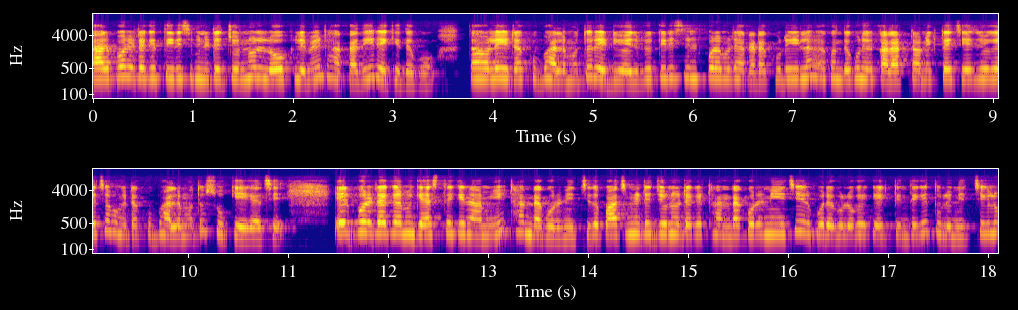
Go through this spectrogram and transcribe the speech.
তারপর এটাকে তিরিশ মিনিটের জন্য লো ফ্লেমে ঢাকা দিয়ে রেখে দেবো। তাহলে এটা খুব ভালো মতো রেডি হয়ে যাবে। তো তিরিশ মিনিট পর আমি ঢাকাটা খুলে নিলাম। এখন দেখুন, এর কালারটা অনেকটাই চেঞ্জ হয়ে গেছে এবং এটা খুব ভালো মতো শুকিয়ে গেছে। এরপর এটাকে আমি গ্যাস থেকে নামিয়ে ঠান্ডা করে নিচ্ছি। তো পাঁচ মিনিটের জন্য এটাকে ঠান্ডা করে নিয়েছি। এরপর এগুলোকে কেক টিন থেকে তুলে নিচ্ছি। এগুলো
